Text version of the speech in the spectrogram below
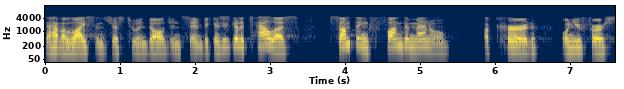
to have a license just to indulge in sin. Because he's going to tell us something fundamental occurred when you first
